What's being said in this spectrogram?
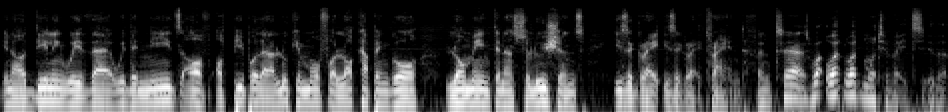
you know, dealing with uh, with the needs of, of people that are looking more for lock up and go, low maintenance solutions is a great is a great trend. Fantastic. What, what, what motivates you, though?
